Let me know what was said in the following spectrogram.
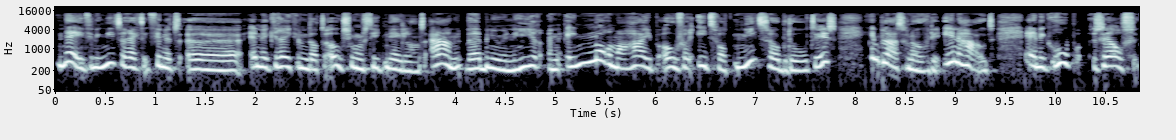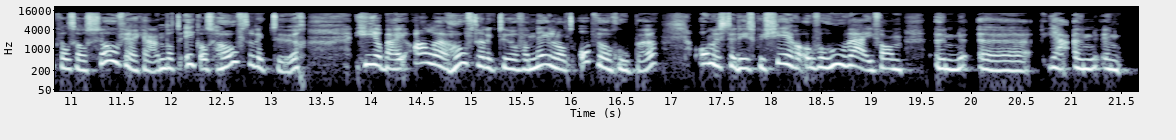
Nee, vind ik niet terecht. Ik vind het, uh, en ik reken dat ook journalistiek Nederland aan. We hebben nu een, hier een enorme hype over iets wat niet zo bedoeld is... in plaats van over de inhoud. En ik roep zelfs, ik wil zelfs zo ver gaan... dat ik als hoofdredacteur hierbij alle hoofdredacteuren van Nederland op wil roepen... om eens te discussiëren over hoe wij van een, uh, ja, een, een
